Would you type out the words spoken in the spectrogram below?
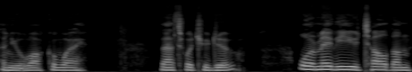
and you walk away. That's what you do. Or maybe you tell them,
